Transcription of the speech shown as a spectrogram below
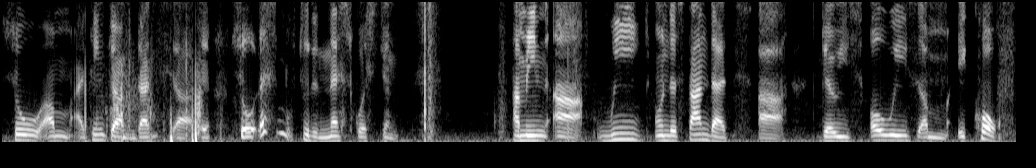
So um, I think um, that's uh, so. Let's move to the next question. I mean, uh, we understand that uh, there is always um, a cough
